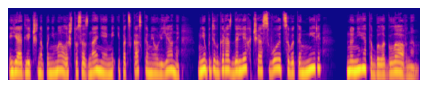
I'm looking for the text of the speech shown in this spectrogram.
Я отлично понимала, что со знаниями и подсказками Ульяны мне будет гораздо легче освоиться в этом мире, но не это было главным.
